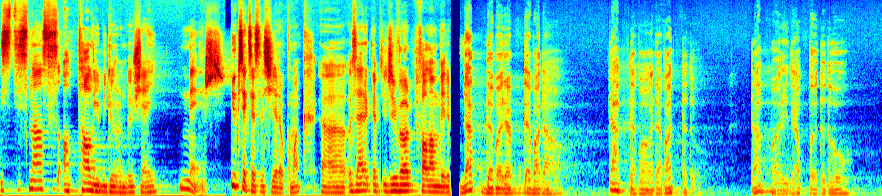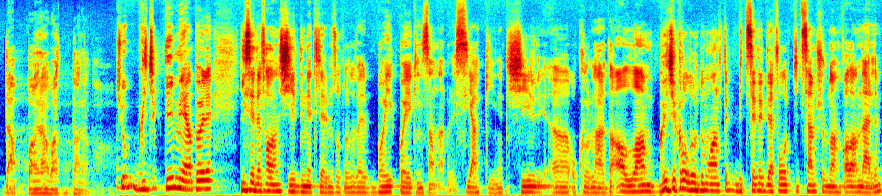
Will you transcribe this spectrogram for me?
istisnasız aptal gibi göründüğü şey nedir? Yüksek sesli şiir okumak, özellikle reverb falan verip Dap daba dap daba da. Dap daba daba da do. Dap bari dap da do. Dap bara bat da da ba. Çok gıcık değil mi ya? Böyle lisede falan şiir dinletilerimiz olurdu. Böyle bayık bayık insanlar böyle siyah giyinip şiir e, okurlardı. Allah'ım gıcık olurdum artık bitse de defolup gitsem şuradan falan derdim.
